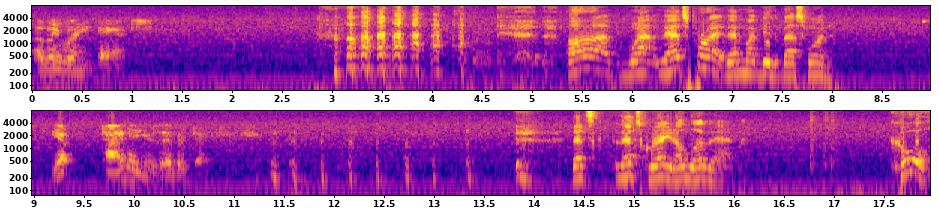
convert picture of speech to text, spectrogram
of a ring dance. Uh, wow, that's probably that might be the best one. Yep, timing is everything. That's that's great. I love that. Cool.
